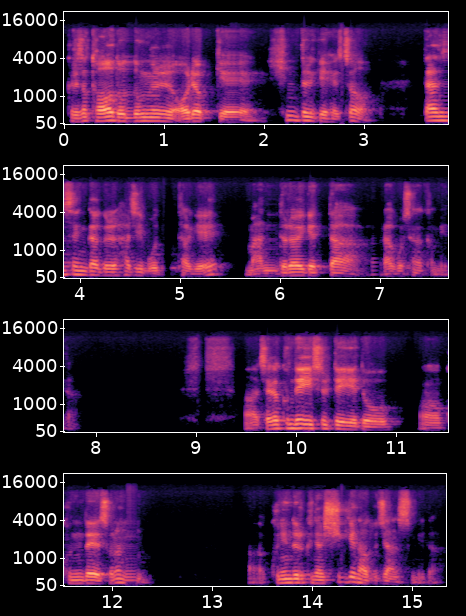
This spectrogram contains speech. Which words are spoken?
그래서 더 노동을 어렵게 힘들게 해서 딴 생각을 하지 못하게 만들어야겠다라고 생각합니다. 아, 제가 군대에 있을 때에도 어, 군대에서는 아, 군인들을 그냥 쉬게 놔두지 않습니다.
